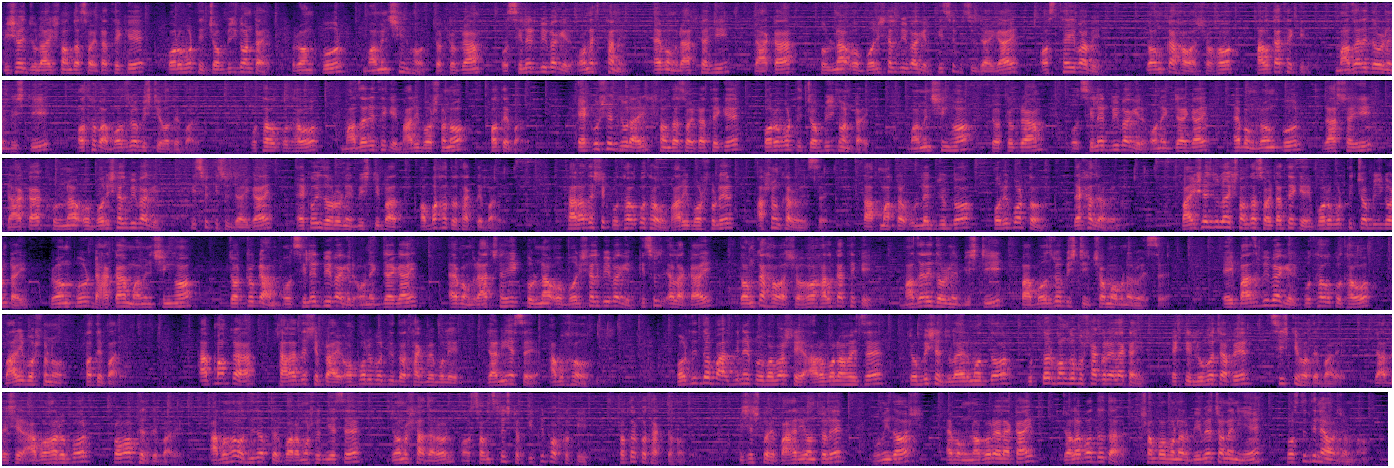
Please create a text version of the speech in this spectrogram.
বিশে জুলাই সন্ধ্যা ছয়টা থেকে পরবর্তী চব্বিশ ঘন্টায় রংপুর, ময়মনসিংহ, চট্টগ্রাম ও সিলেট বিভাগের অনেক স্থানে এবং রাজশাহী, ঢাকা, খুলনা ও বরিশাল বিভাগের কিছু কিছু জায়গায় অস্থায়ীভাবে দমকা হাওয়া সহ হালকা থেকে মাঝারি ধরনের বৃষ্টি অথবা বজ্র বৃষ্টি হতে পারে। কোথাও কোথাও মাঝারি থেকে ভারী বর্ষণও হতে পারে। একুশে জুলাই সন্ধ্যা ছয়টা থেকে পরবর্তী চব্বিশ ঘন্টায় ময়মনসিংহ, চট্টগ্রাম ও সিলেট বিভাগের অনেক জায়গায় এবং রংপুর, রাজশাহী, ঢাকা, খুলনা ও বরিশাল বিভাগে কিছু কিছু জায়গায় একই ধরনের বৃষ্টিপাত অব্যাহত থাকতে পারে। সারা দেশে কোথাও কোথাও ভারী বর্ষণের আশঙ্কা রয়েছে। তাপমাত্রা উল্লেখযোগ্য পরিবর্তন দেখা যাবে না। বাইশে জুলাই সন্ধ্যা ছয়টা থেকে পরবর্তী চব্বিশ ঘন্টায় রংপুর, ঢাকা, ময়মনসিংহ চট্টগ্রাম ও সিলেট বিভাগের অনেক জায়গায় এবং রাজশাহী, খুলনা ও বরিশাল বিভাগের কিছু এলাকায় দমকা হাওয়া সহ হালকা থেকে মাঝারি ধরনের বৃষ্টি বা বজ্র বৃষ্টির সম্ভাবনা রয়েছে। এই পাঁচ বিভাগের কোথাও কোথাও ভারী বর্ষণও হতে পারে। তাপমাত্রা সারা দেশে প্রায় অপরিবর্তিত থাকবে বলে জানিয়েছে আবহাওয়া বর্ধিত পাঁচ দিনের পূর্বাভাসে আরও বলা হয়েছে, চব্বিশে জুলাইয়ের মধ্যে উত্তর বঙ্গোপসাগর এলাকায় একটি লুগোচাপের সৃষ্টি হতে পারে। যা দেশের আবহাওয়ার উপর প্রভাব ফেলতে পারে। আবহাওয়া অধিদপ্তর পরামর্শ দিয়েছে, জনসাধারণ ও সংশ্লিষ্ট কর্তৃপক্ষকে সতর্ক থাকতে হবে। বিশেষ করে পাহাড়ি অঞ্চলে ভূমিধস এবং নগর এলাকায় জলাবদ্ধতার সম্ভাবনার বিবেচনা নিয়ে প্রস্তুতি নেওয়ার জন্য।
